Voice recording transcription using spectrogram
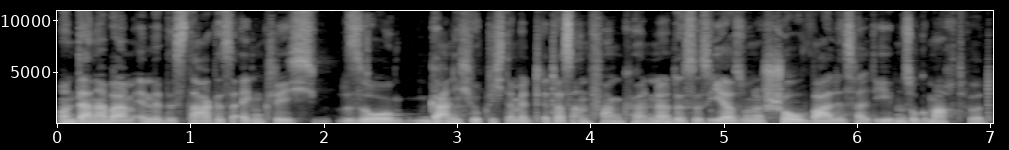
und dann aber am Ende des Tages eigentlich so gar nicht wirklich damit etwas anfangen können. Ne? Das ist eher so eine Show, weil es halt eben so gemacht wird.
